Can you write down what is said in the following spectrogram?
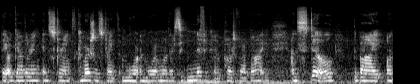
they are gathering in strength, commercial strength, more and more and more. They're a significant part of our buy. And still, the buy on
